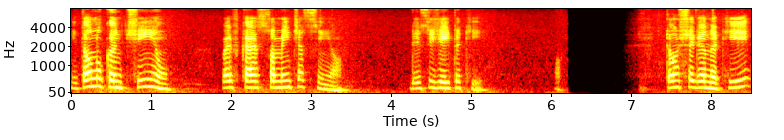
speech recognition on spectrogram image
Então no cantinho vai ficar somente assim, ó, desse jeito aqui. Então chegando aqui,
